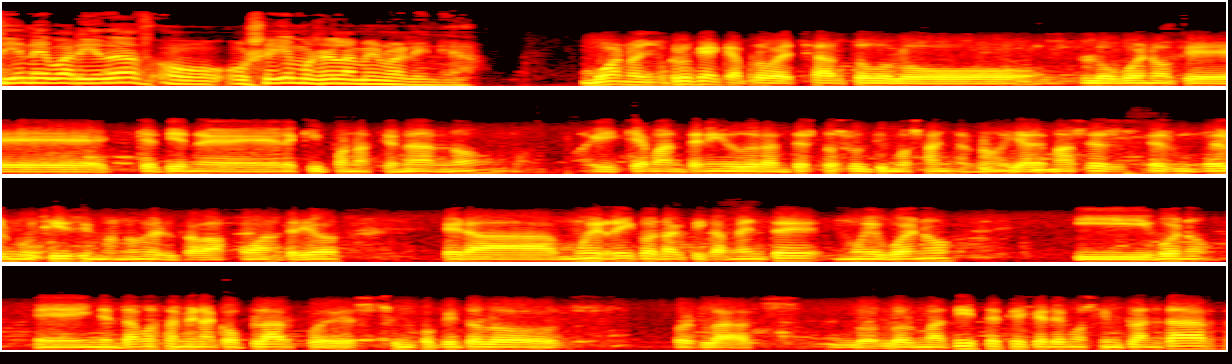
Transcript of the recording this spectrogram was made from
¿Tiene variedad o seguimos en la misma línea? Bueno, yo creo que hay que aprovechar todo lo, bueno que, tiene el equipo nacional, ¿no? Y que ha mantenido durante estos últimos años, ¿no? Y además es, es, muchísimo, ¿no? El trabajo anterior era muy rico tácticamente, muy bueno y bueno, eh, intentamos también acoplar pues un poquito los pues las, los, matices que queremos implantar,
